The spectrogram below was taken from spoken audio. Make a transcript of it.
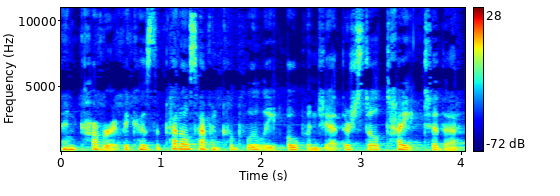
and cover it because the petals haven't completely opened yet. They're still tight to the,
